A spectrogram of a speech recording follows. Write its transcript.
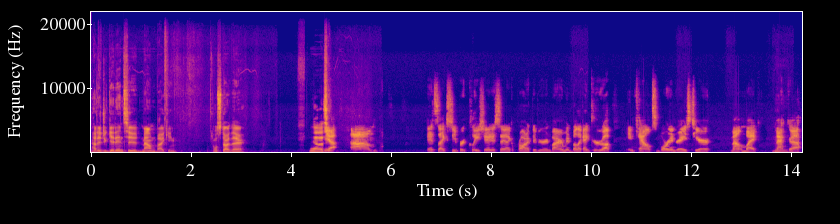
how did you get into mountain biking? We'll start there. Yeah, that's yeah. Um, it's like super cliche to say like a product of your environment, but like I grew up in Camps, born and raised here, mountain bike Hmm. mecca.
